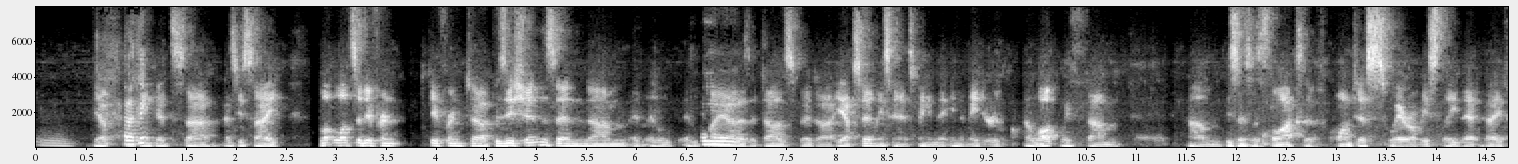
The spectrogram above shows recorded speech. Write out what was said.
Yep, and I, I think, think, it's uh, as you say, lots of different different uh, positions, and um, it, will it'll play Mm. out as it does. But uh, yeah, I've certainly seen it's been in the in the media a lot with um, um, businesses the likes of Qantas, where obviously they've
